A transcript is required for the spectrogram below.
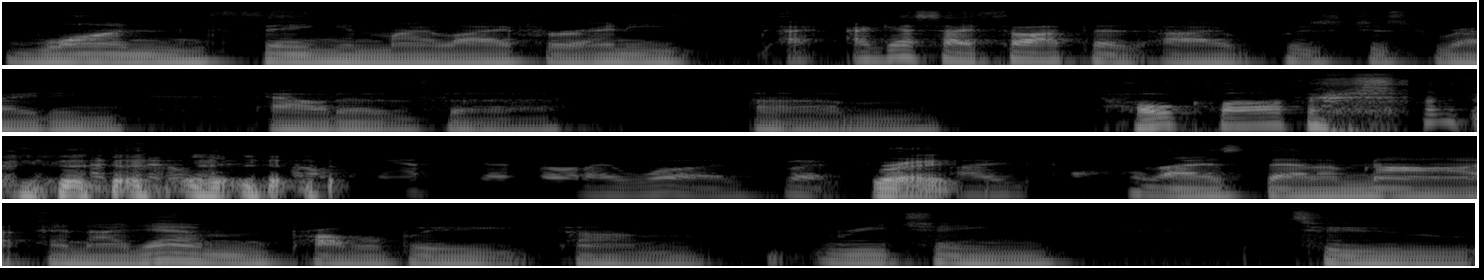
one thing in my life or any i, I guess i thought that i was just writing out of uh, um, whole cloth or something. I don't know how fancy i thought i was but Right. I realized that I'm not, and I am probably um, reaching to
